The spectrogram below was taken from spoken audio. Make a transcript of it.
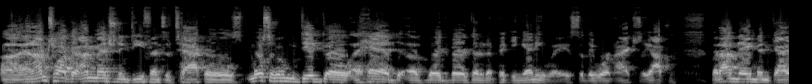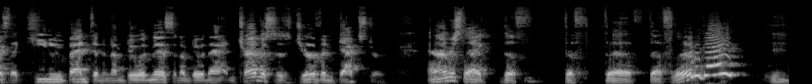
Uh, and I'm talking, I'm mentioning defensive tackles, most of whom did go ahead of where the Bears ended up picking anyway, so they weren't actually options. But I'm naming guys like Keanu Benton, and I'm doing this and I'm doing that. And Travis is Gervon Dexter, and I'm just like the the the the Florida guy.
